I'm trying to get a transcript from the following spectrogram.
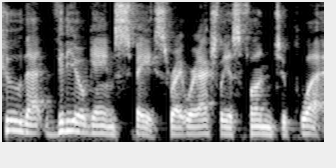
to that video game space, right, where it actually is fun to play.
